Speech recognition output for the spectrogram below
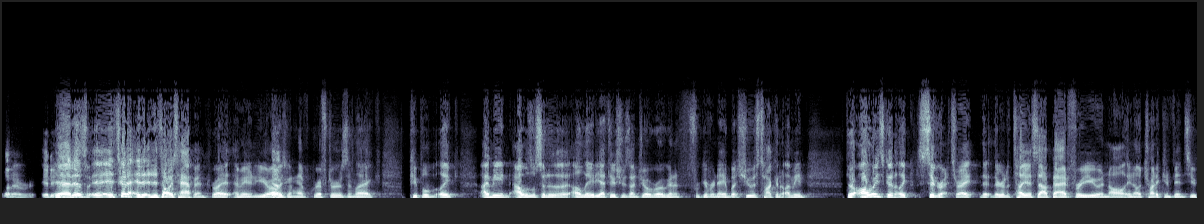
whatever it is Yeah, it is. it- It's gonna. It, it's always happened, right? I mean, you're Yep. always gonna have grifters and like people. Like, I mean, I was listening to a lady. I think she was on Joe Rogan. I forgive her name, but she was talking. I mean, they're always gonna like cigarettes, right? They're, they're gonna tell you it's not bad for you and all. You know, try to convince you.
